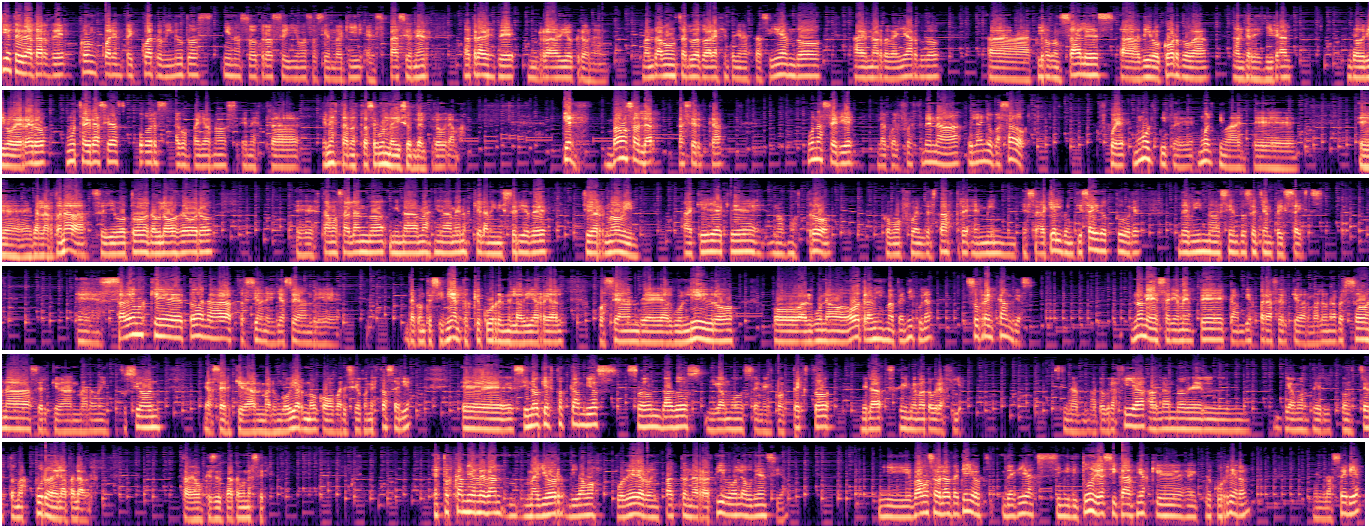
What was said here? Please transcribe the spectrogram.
7 de la tarde con 44 minutos y nosotros seguimos haciendo aquí Espacio Nerd a través de Radio Cronan. Mandamos un saludo a toda la gente que nos está siguiendo, a Bernardo Gallardo, a Clo González, a Diego Córdoba, a Andrés Giralt, Rodrigo Guerrero. Muchas gracias por acompañarnos en esta, en esta nuestra segunda edición del programa. Bien, vamos a hablar acerca una serie la cual fue estrenada el año pasado. Fue múltiple, múltimamente eh, galardonada, se llevó todos los globos de oro. Eh, estamos hablando ni nada más ni nada menos que la miniserie de Chernobyl, aquella que nos mostró cómo fue el desastre en min- aquel 26 de octubre de 1986. Eh, sabemos que todas las adaptaciones, ya sean de, de acontecimientos que ocurren en la vida real, o sean de algún libro o alguna otra misma película, sufren cambios. No necesariamente cambios para hacer quedar mal a una persona, hacer quedar mal a una institución, hacer quedar mal un gobierno, como pareció con esta serie, eh, sino que estos cambios son dados, digamos, en el contexto de la cinematografía. Cinematografía, hablando del, digamos, del concepto más puro de la palabra. Sabemos que se trata de una serie. Estos cambios le dan mayor, digamos, poder o impacto narrativo a la audiencia. Y vamos a hablar de aquellos, de aquellas similitudes y cambios que, ocurrieron en la serie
